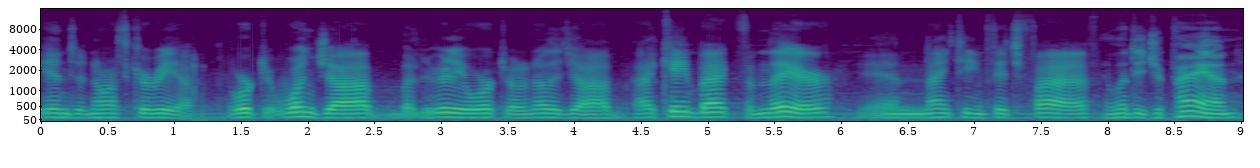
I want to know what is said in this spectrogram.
into North Korea. Worked at one job, but really worked on another job. I came back from there in 1955 and went to Japan.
